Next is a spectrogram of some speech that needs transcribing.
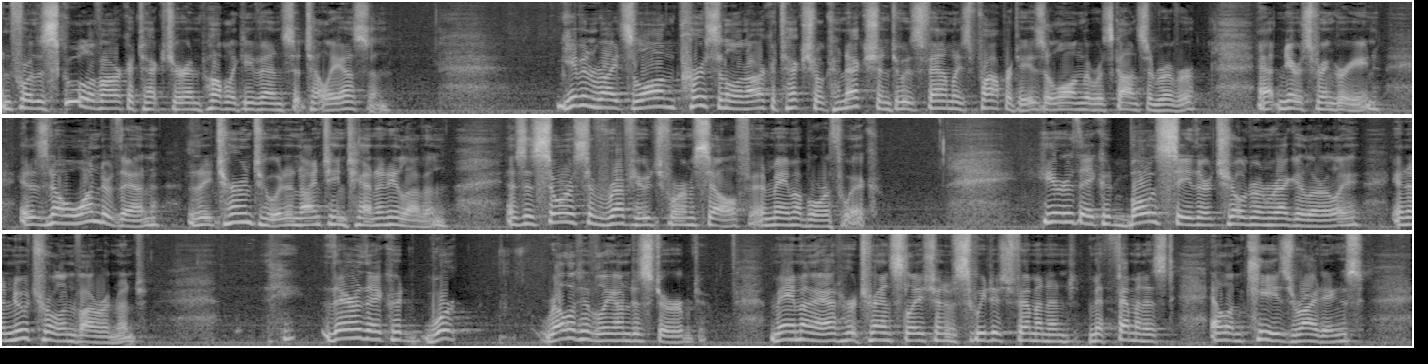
and for the School of Architecture and Public Events at Taliesin. Given Wright's long personal and architectural connection to his family's properties along the Wisconsin River at near Spring Green, it is no wonder then that he turned to it in 1910 and 11 as a source of refuge for himself and Mamah Borthwick. Here they could both see their children regularly in a neutral environment. There they could work relatively undisturbed. Mamah at her translation of Swedish feminine, feminist Ellen Key's writings,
